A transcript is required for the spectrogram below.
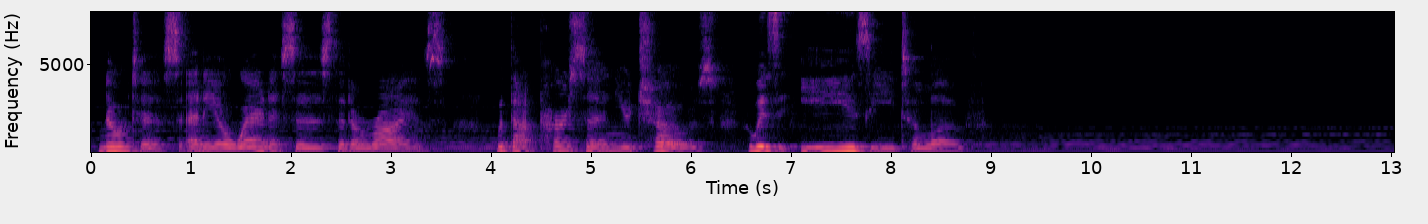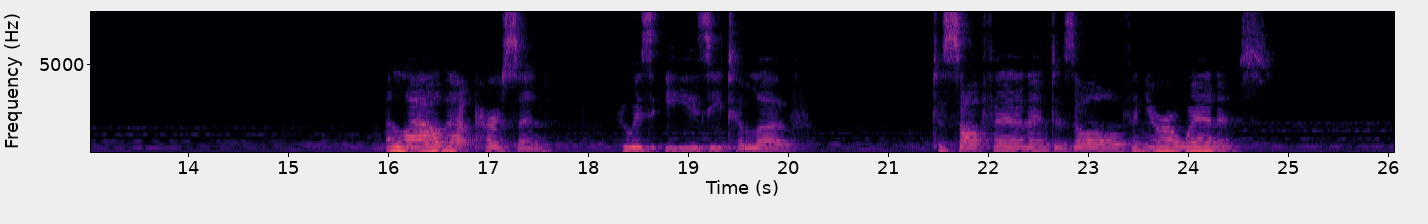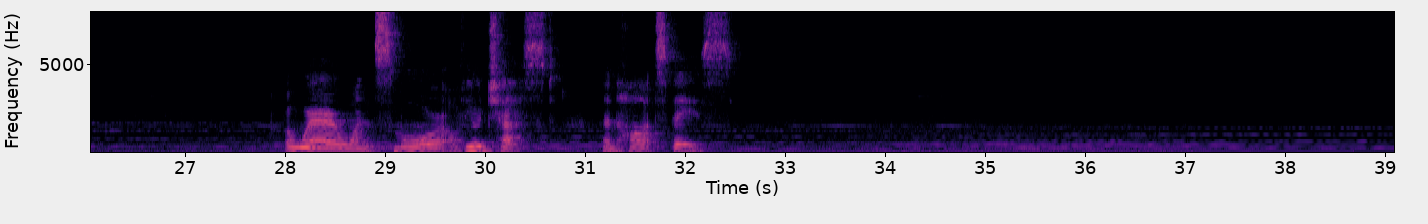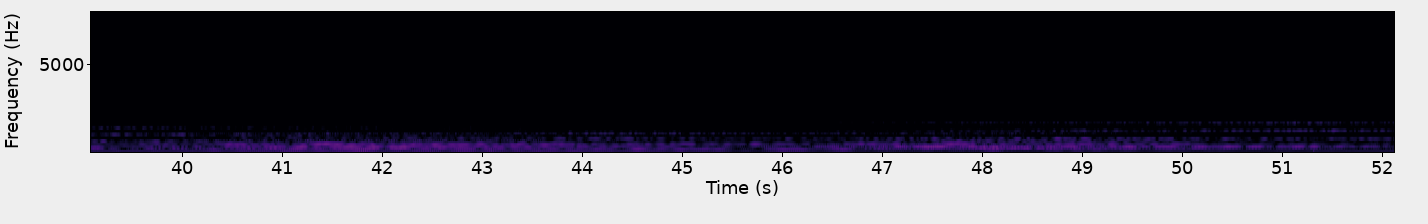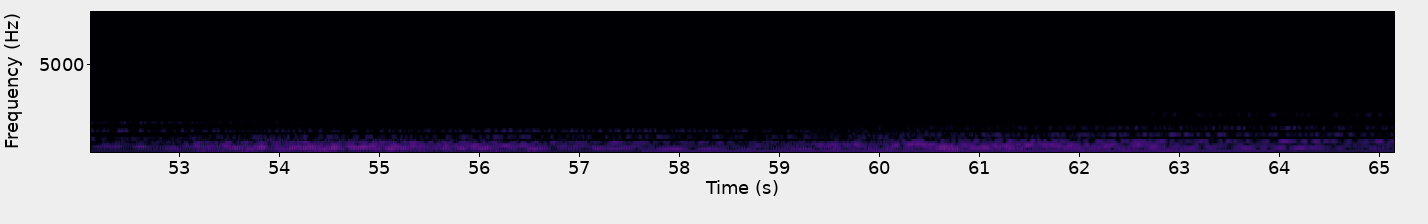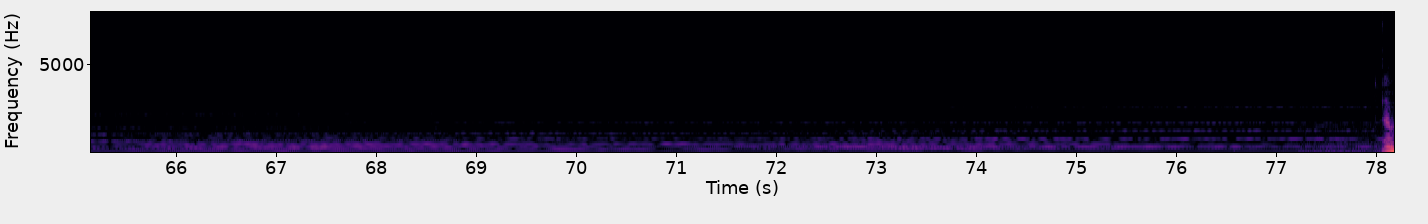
notice any awarenesses that arise with that person you chose who is easy to love. Allow that person who is easy to love to soften and dissolve in your awareness. Aware once more of your chest and heart space.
